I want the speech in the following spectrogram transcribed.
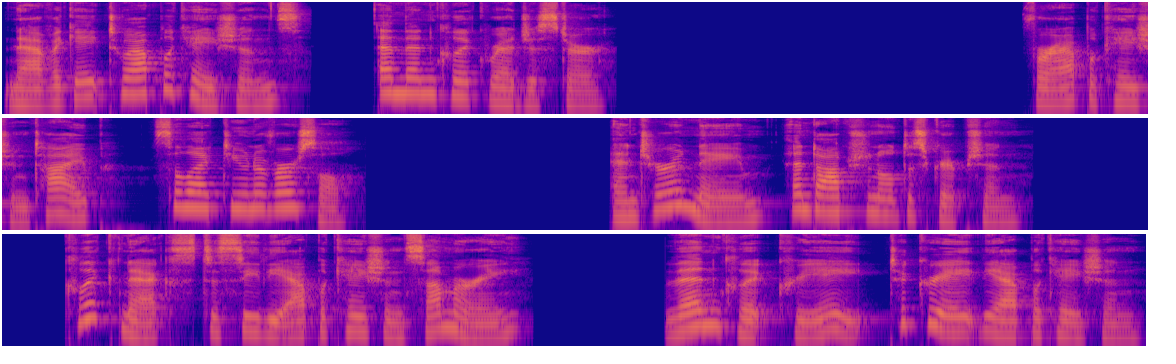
Navigate to Applications, and then click Register. For application type, select Universal. Enter a name and optional description. Click Next to see the application summary, then click Create to create the application.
